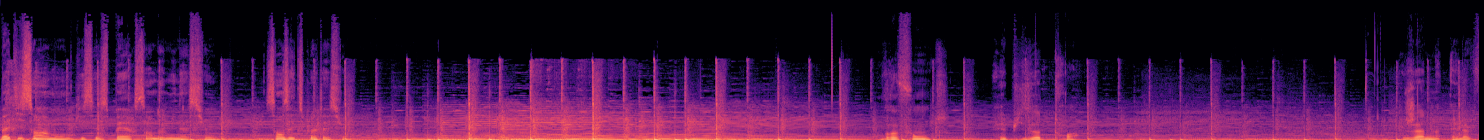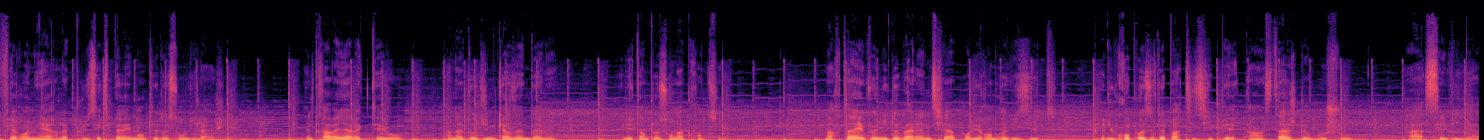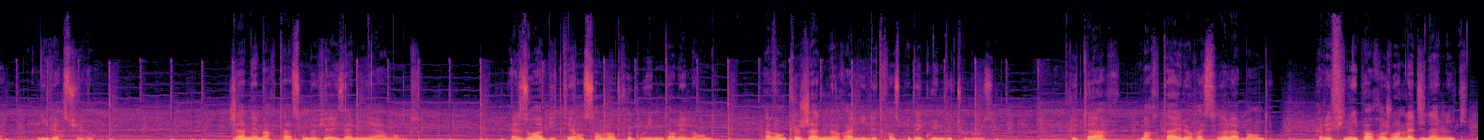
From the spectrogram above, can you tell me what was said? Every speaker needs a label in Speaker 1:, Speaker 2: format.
Speaker 1: bâtissant un monde qui s'espère sans domination, sans exploitation.
Speaker 2: Refonte, épisode 3. Jeanne est la ferronnière la plus expérimentée de son village. Elle travaille avec Théo, un ado d'une quinzaine d'années. Il est un peu son apprenti. Martha est venue de Valencia pour lui rendre visite et lui proposer de participer à un stage de wushu à Sevilla l'hiver suivant. Jeanne et Martha sont de vieilles amies et amantes. Elles ont habité ensemble entre Gouines dans les Landes avant que Jeanne ne rallie les Transpédéguines de Toulouse. Plus tard, Martha et le reste de la bande avaient fini par rejoindre la dynamique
